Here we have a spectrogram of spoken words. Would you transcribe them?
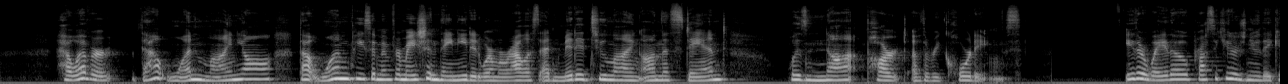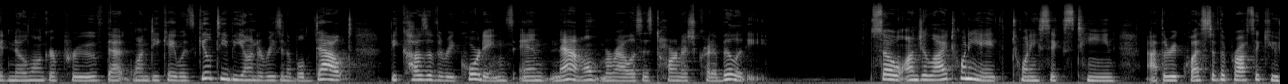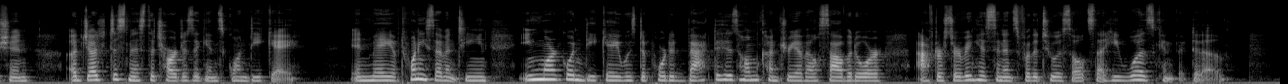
However, that one line, y'all, that one piece of information they needed where Morales admitted to lying on the stand was not part of the recordings. Either way, though, prosecutors knew they could no longer prove that Guandique was guilty beyond a reasonable doubt because of the recordings, and now Morales' tarnished credibility. So, on July 28, 2016, at the request of the prosecution, a judge dismissed the charges against Guandique. In May of 2017, Ingmar Guandique was deported back to his home country of El Salvador after serving his sentence for the two assaults that he was convicted of.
